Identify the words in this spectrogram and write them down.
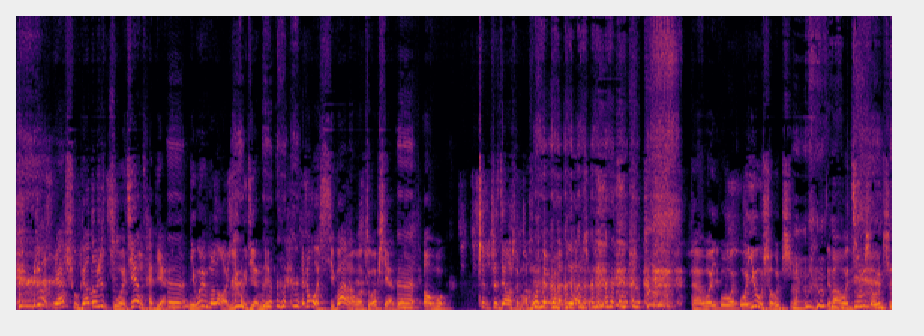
他说人家鼠标都是左键才点，嗯你为什么老右键点？他说我习惯了，我左撇子。嗯哦，我这这叫什么？我也不知道这叫什么。对，我我我右手指，嗯对吧？我金手指。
